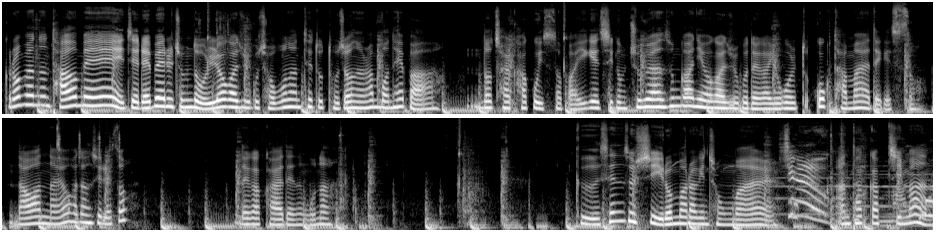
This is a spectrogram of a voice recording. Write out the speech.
그러면은 다음에 이제 레벨을 좀 더 올려가지고 저분한테도 도전을 한번 해봐. 너 잘 가고 있어봐. 이게 지금 중요한 순간이어가지고 내가 또꼭 담아야 되겠어. 나왔나요? 화장실에서? 내가 가야 되는구나. 그 센수 씨 이런 말 하긴 정말 안타깝지만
